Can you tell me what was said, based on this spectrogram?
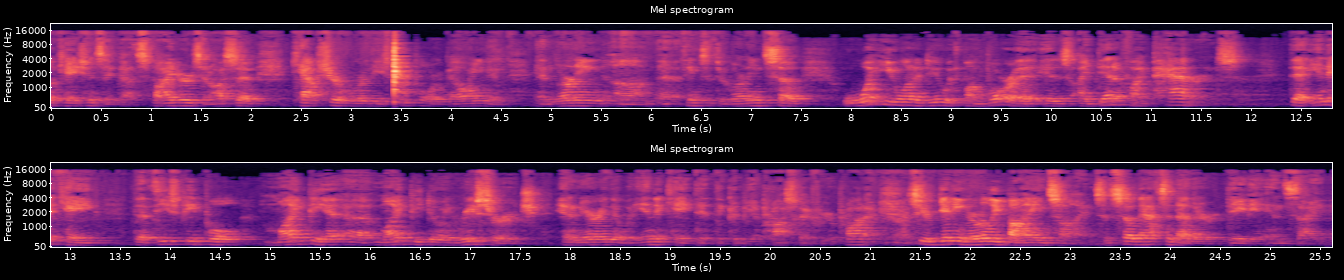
locations. They've got spiders and also capture where these people are going and, and learning um, uh, things that they're learning. So what you want to do with Bombora is identify patterns that indicate that these people might be uh, might be doing research in an area that would indicate that there could be a prospect for your product. So you're getting early buying signs, and so that's another data insight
